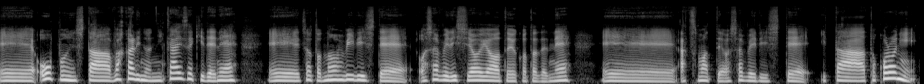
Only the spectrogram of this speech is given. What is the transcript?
えー、オープンしたばかりの2階席でね、えー、ちょっとのんびりしておしゃべりしようよということでね、えー、集まっておしゃべりしていたところに、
